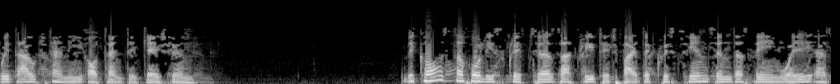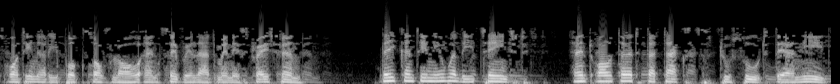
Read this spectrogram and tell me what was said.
without any authentication. Because the Holy Scriptures are treated by the Christians in the same way as ordinary books of law and civil administration, they continually changed and altered the texts to suit their needs.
